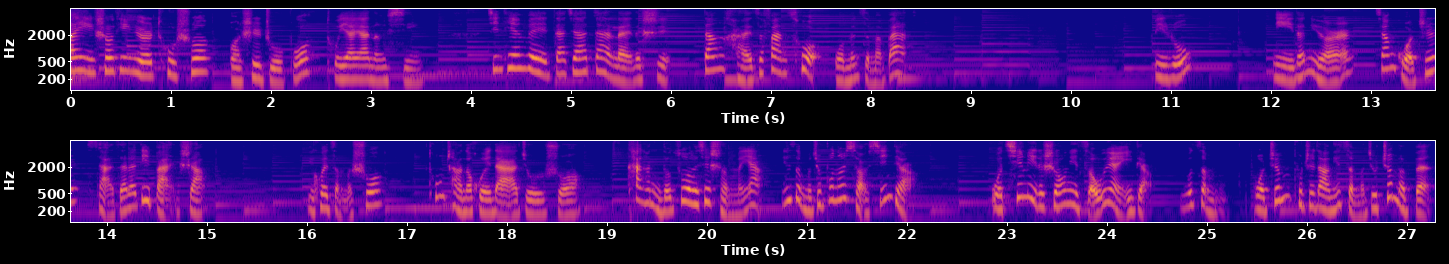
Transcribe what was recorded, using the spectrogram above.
欢迎收听《育儿兔说》，我是主播兔丫丫能行。今天为大家带来的是：当孩子犯错，我们怎么办？比如，你的女儿将果汁洒在了地板上，你会怎么说？通常的回答就是说：“看看你都做了些什么呀？你怎么就不能小心点儿？我清理的时候你走远一点。我怎么，我真不知道你怎么就这么笨。”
